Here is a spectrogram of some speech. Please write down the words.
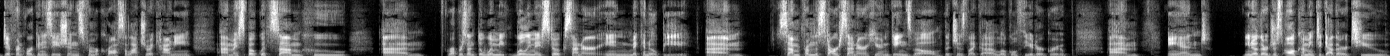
different organizations from across Alachua County. Um, I spoke with some who um, represent the Willie Mae Stokes Center in Micanopy, um, some from the Star Center here in Gainesville, which is like a local theater group. Um, and, you know, they're just all coming together to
